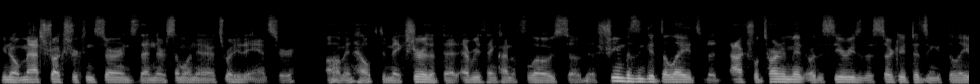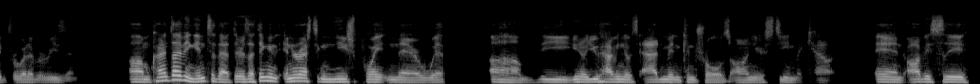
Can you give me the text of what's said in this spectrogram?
you know match structure concerns, then there's someone there that's ready to answer um, and help to make sure that that everything kind of flows so the stream doesn't get delayed so the actual tournament or the series or the circuit doesn't get delayed for whatever reason. Um, kind of diving into that there's i think an interesting niche point in there with um, the you know you having those admin controls on your steam account. And obviously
